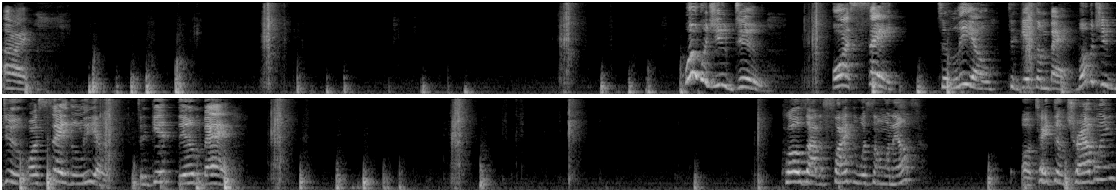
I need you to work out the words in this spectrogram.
All right. What would you do or say to Leo to get them back? What would you do or say to Leo to get them back? Close out a cycle with someone else? Or take them traveling?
